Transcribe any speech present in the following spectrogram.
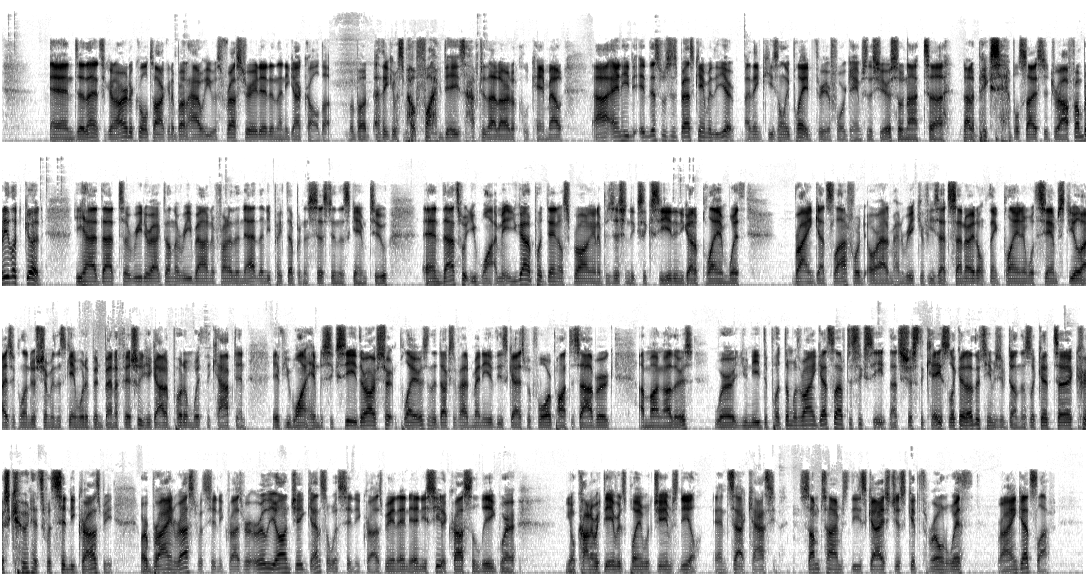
And uh, then it took an article talking about how he was frustrated, and then he got called up. About I think it was about five days after that article came out, uh, and he this was his best game of the year. I think he's only played three or four games this year, so not uh, not a big sample size to draw from. But he looked good. He had that uh, redirect on the rebound in front of the net, and then he picked up an assist in this game too and that's what you want. I mean, you got to put Daniel Sprong in a position to succeed, and you got to play him with Ryan Getzlaf or, or Adam Henrique if he's at center. I don't think playing him with Sam Steele, or Isaac Lundstrom in this game would have been beneficial. You got to put him with the captain if you want him to succeed. There are certain players, and the Ducks have had many of these guys before, Pontus Aberg, among others. Where you need to put them with Ryan Getzlaf to succeed. That's just the case. Look at other teams you've done this. Look at uh, Chris Kunitz with Sidney Crosby or Bryan Rust with Sidney Crosby. Early on, Jake Guentzel with Sidney Crosby, and, and and you see it across the league where, you know, Connor McDavid's playing with James Neal and Zack Kassian. Sometimes these guys just get thrown with Ryan Getzlaf,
